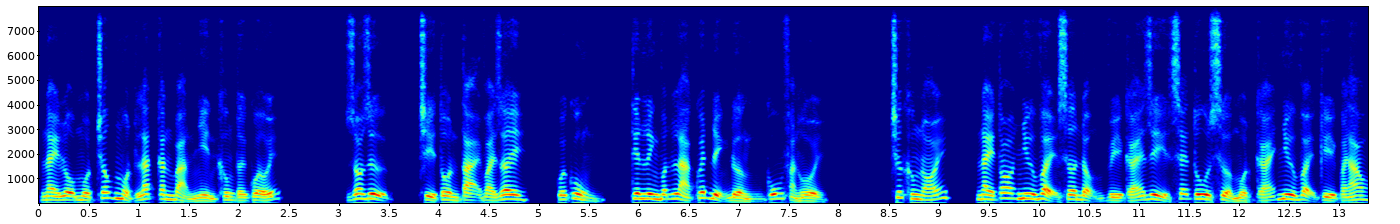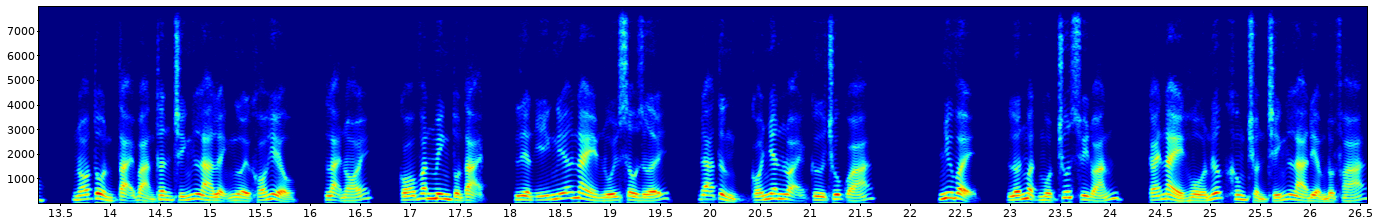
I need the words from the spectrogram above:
này lộ một chốc một lát căn bản nhìn không tới cuối. Do dự, chỉ tồn tại vài giây, cuối cùng, tiên linh vẫn là quyết định đường cũ phản hồi. Trước không nói, này to như vậy sơn động vì cái gì sẽ tu sửa một cái như vậy kỳ quái ao, nó tồn tại bản thân chính là lệnh người khó hiểu, lại nói, có văn minh tồn tại, liền ý nghĩa này núi sâu dưới, đã từng có nhân loại cư trú quá. Như vậy, lớn mật một chút suy đoán, cái này hồ nước không chuẩn chính là điểm đột phá.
